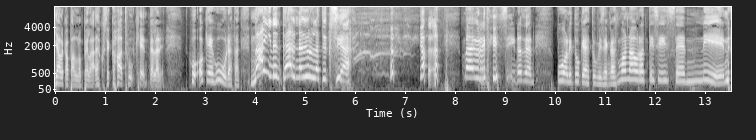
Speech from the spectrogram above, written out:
jalkapallon pelaaja, kun se kaatuu kentällä. Niin hu- oikein huudatat. Nainen täynnä yllätyksiä! Ja mä yritin siinä sen puolitukehtumisen kanssa. Mua nauratti siis sen niin.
